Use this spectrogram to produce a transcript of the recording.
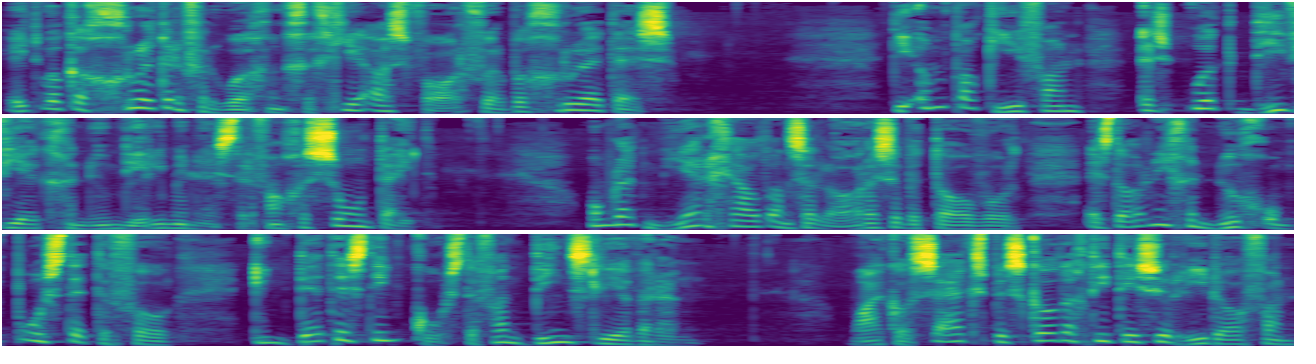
het ook 'n groter verhoging gegee as waarvoor begroot is. Die impak hiervan is ook die week genoem deur die minister van gesondheid. Omdat meer geld aan salarisse betaal word, is daar nie genoeg om poste te vul en dit is ten koste van dienslewering. Michael Sachs beskuldig die tesourier daarvan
